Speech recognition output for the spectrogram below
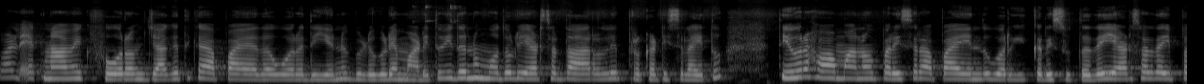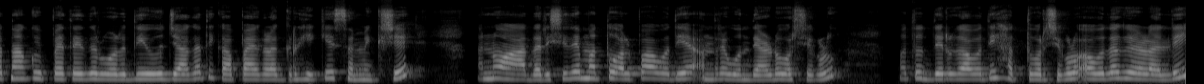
ವರ್ಲ್ಡ್ ಎಕನಾಮಿಕ್ ಫೋರಂ ಜಾಗತಿಕ ಅಪಾಯದ ವರದಿಯನ್ನು ಬಿಡುಗಡೆ ಮಾಡಿತು. ಇದನ್ನು ಮೊದಲು ಎರಡು ಸಾವಿರದ ಆರರಲ್ಲಿ ಪ್ರಕಟಿಸಲಾಯಿತು. ತೀವ್ರ ಹವಾಮಾನವು ಪರಿಸರ ಅಪಾಯ ಎಂದು ವರ್ಗೀಕರಿಸುತ್ತದೆ. ಎರಡು ಸಾವಿರದ ಇಪ್ಪತ್ನಾಲ್ಕು, ಇಪ್ಪತ್ತೈದರ ವರದಿಯು ಜಾಗತಿಕ ಅಪಾಯಗಳ ಗ್ರಹಿಕೆ ಸಮೀಕ್ಷೆ ಅನ್ನು ಆಧರಿಸಿದೆ ಮತ್ತು ಅಲ್ಪಾವಧಿಯ ಅಂದರೆ ಒಂದೆರಡು ವರ್ಷಗಳು ಮತ್ತು ದೀರ್ಘಾವಧಿ ಹತ್ತು ವರ್ಷಗಳು ಅವಧಿಗಳಲ್ಲಿ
